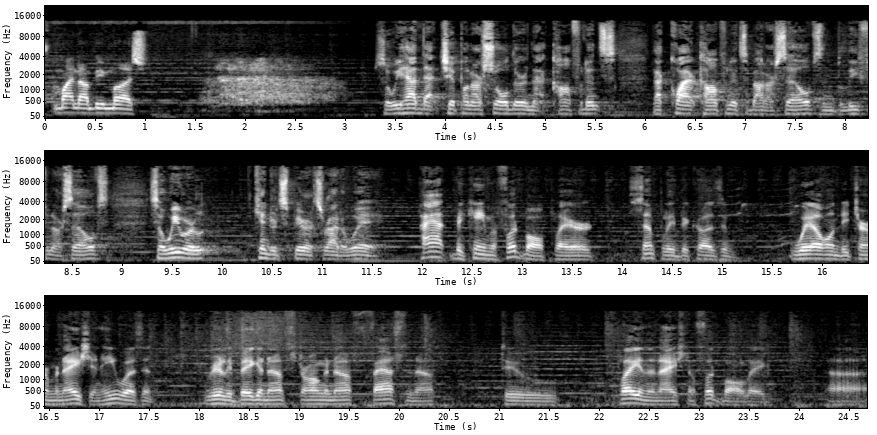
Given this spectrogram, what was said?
it might not be much. So we had that chip on our shoulder and that confidence, that quiet confidence about ourselves and belief in ourselves. So we were kindred spirits right away. Pat became a football player simply because of will and determination. He wasn't really big enough, strong enough, fast enough to play in the National Football League. Uh,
